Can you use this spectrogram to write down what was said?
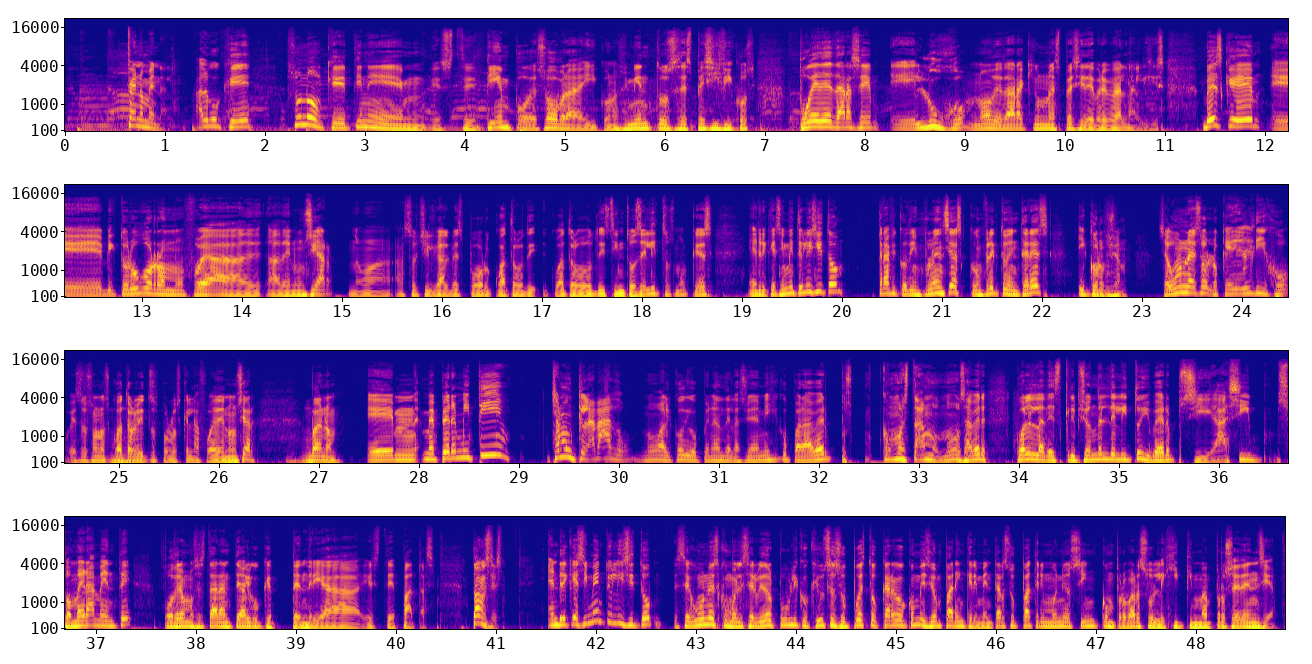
fenomenal. Algo que, pues uno que tiene este tiempo de sobra y conocimientos específicos, puede darse el lujo, ¿no? De dar aquí una especie de breve análisis. Ves que eh, Víctor Hugo Romo fue a, denunciar, ¿no? A, a Xochitl Galvez por cuatro, cuatro distintos delitos, ¿no? Que es enriquecimiento ilícito, tráfico de influencias, conflicto de interés y corrupción. Según eso, lo que él dijo, esos son los cuatro delitos por los que la fue a denunciar. Bueno, em, me permití echarme un clavado, ¿no? Al Código Penal de la Ciudad de México para ver, pues, cómo estamos, ¿no? Saber cuál es la descripción del delito y ver si así someramente podremos estar ante algo que tendría, este, patas. Entonces, Enriquecimiento ilícito, según es como el servidor público que usa su puesto cargo o comisión para incrementar su patrimonio sin comprobar su legítima procedencia.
